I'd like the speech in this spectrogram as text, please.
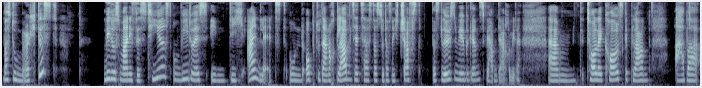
was du möchtest, wie du es manifestierst und wie du es in dich einlädst und ob du da noch Glaubenssätze hast, dass du das nicht schaffst. Das lösen wir übrigens. Wir haben da auch wieder ähm, tolle Calls geplant. Aber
